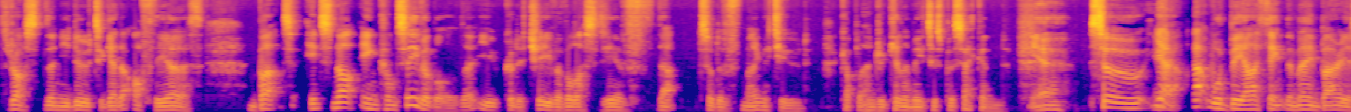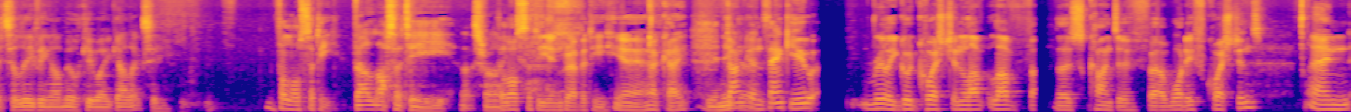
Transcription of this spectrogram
thrust than you do to get it off the Earth. But it's not inconceivable that you could achieve a velocity of that sort of magnitude, a couple of hundred kilometers per second. Yeah. So, yeah, yeah that would be, I think, the main barrier to leaving our Milky Way galaxy. Velocity. Velocity. That's right. Velocity and gravity. Yeah. Okay. Duncan, a... thank you. Really good question. Love love those kinds of uh, what if questions. And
